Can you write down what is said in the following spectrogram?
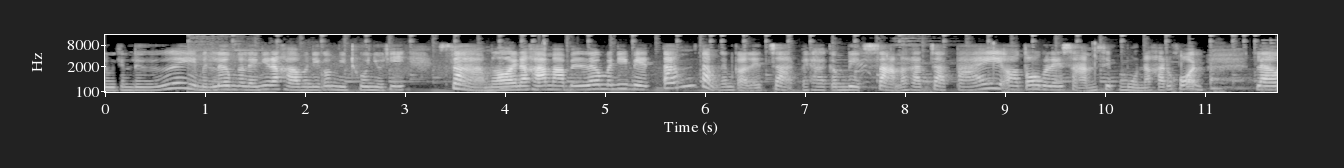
ลุยกันเลยเป็นเริ่มกันเลยนี่นะคะ วันนี้ก็มีทุนอยู่ที่ 300 นะคะ มาเป็นเริ่มมาที่เบสตั้มต่ำกันก่อนเลยจัดไปค่ะกับเบส3นะคะจัดไปออโต้ไปเลย 30 หมุนนะคะ ทุกคน แล้ว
